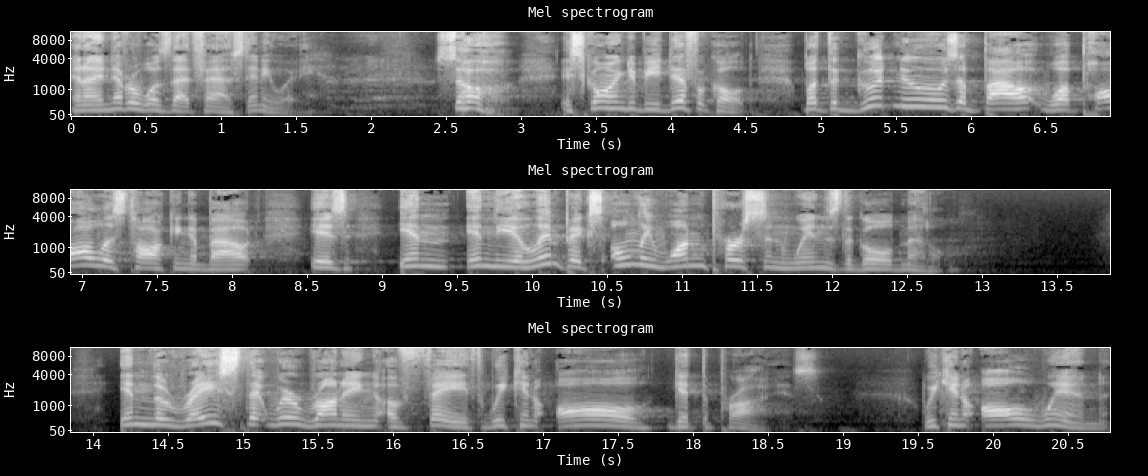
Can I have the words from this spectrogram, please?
and I never was that fast anyway. So it's going to be difficult. But the good news about what Paul is talking about is in, in the Olympics, only one person wins the gold medal. In the race that we're running of faith, we can all get the prize. We can all win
